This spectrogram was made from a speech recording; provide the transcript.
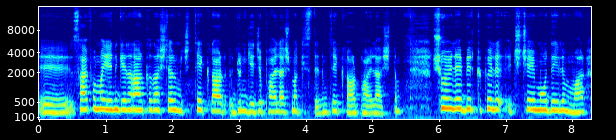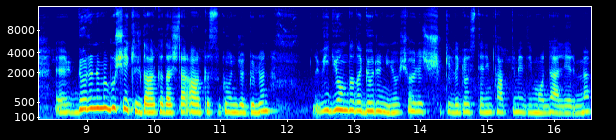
e, sayfama yeni gelen arkadaşlarım için tekrar dün gece paylaşmak istedim. Tekrar paylaştım. Şöyle bir küpeli çiçeği modelim var. E, görünümü bu şekilde arkadaşlar arkası Gonca Gül'ün. Videomda da görünüyor. Şöyle şu şekilde göstereyim, takdim edeyim modellerimi.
